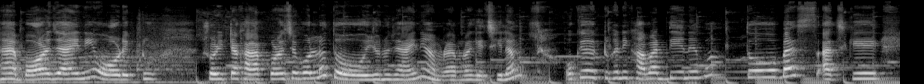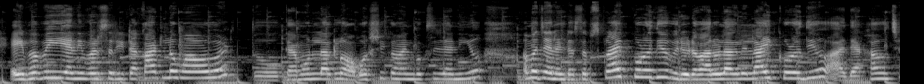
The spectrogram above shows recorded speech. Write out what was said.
হ্যাঁ বর যায়নি, ওর একটু শরীরটা খারাপ করেছে বলল, তো ওই জন্য যাইনি, আমরা আমরা গেছিলাম। ওকেও একটুখানি খাবার দিয়ে নেব। তো ব্যাস, আজকে এইভাবেই অ্যানিভার্সারিটা কাটলো মা বাবার। তো কেমন লাগল অবশ্যই কমেন্ট বক্সে জানিও। আমার চ্যানেলটা সাবস্ক্রাইব করে দিও ভিডিওটা ভালো লাগলে লাইক করে দিও। আর দেখা হচ্ছে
